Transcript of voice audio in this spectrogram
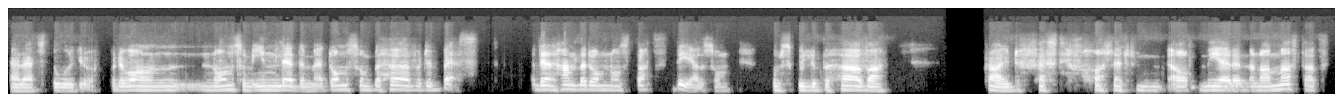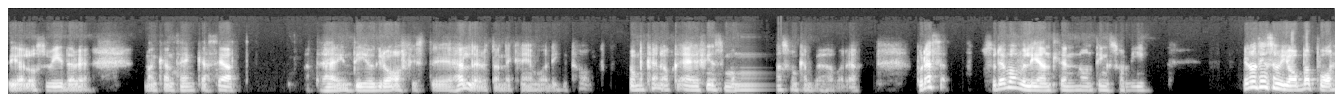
en rätt stor grupp. Och det var någon som inledde med de som behöver det bäst. Det handlade om någon stadsdel som, som skulle behöva Pridefestivalen ja, mer än någon annan stadsdel och så vidare. Man kan tänka sig att, att det här inte är geografiskt heller utan det kan ju vara digitalt. De kan, eh, det finns många som kan behöva det på det sättet. Så det var väl egentligen någonting som vi det är någonting som vi jobbar på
